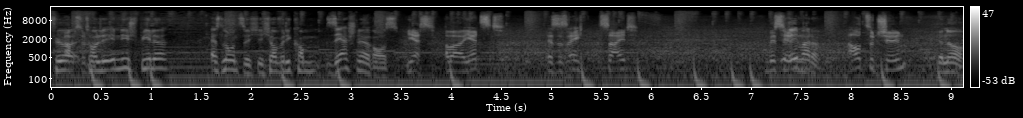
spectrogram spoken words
für Absolut. tolle Indie-Spiele. Es lohnt sich. Ich hoffe, die kommen sehr schnell raus. Yes, aber jetzt ist es echt Zeit, ein bisschen out zu chillen. Genau.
